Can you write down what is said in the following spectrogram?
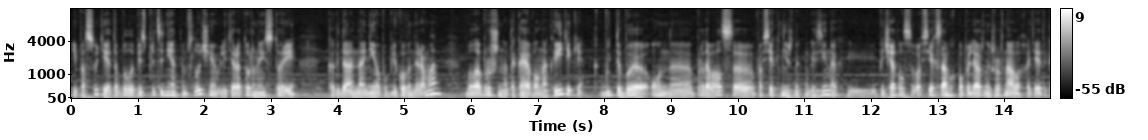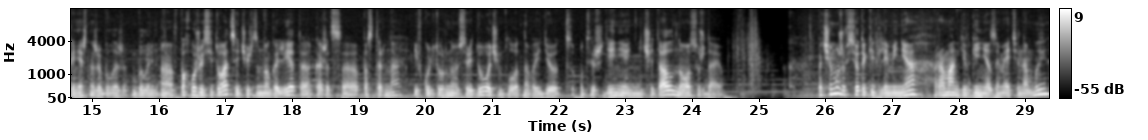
И по сути это было беспрецедентным случаем в литературной истории, когда на неопубликованный роман была обрушена такая волна критики, как будто бы он э, продавался во всех книжных магазинах и печатался во всех самых популярных журналах, хотя это, конечно же, было, же, было не так. В похожей ситуации через много лет окажется Пастернак, и в культурную среду очень плотно войдет утверждение «не читал, но осуждаю». Почему же все-таки для меня роман Евгения Замятина «Мы»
